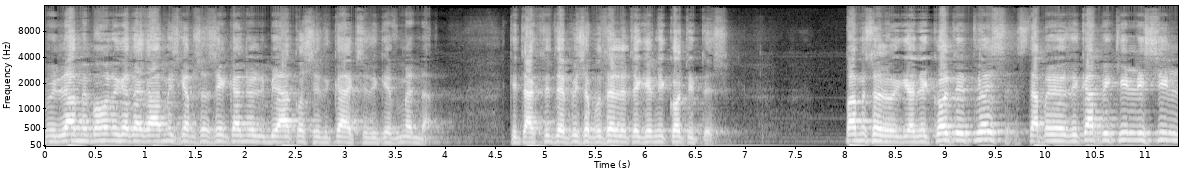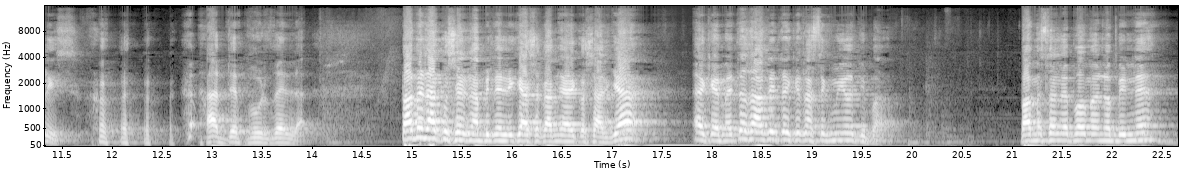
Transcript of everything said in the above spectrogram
Μιλάμε μόνο για τα γαμίσια που σας έχει κάνει ο Ολυμπιακός ειδικά, εξειδικευμένα. Κοιταχτείτε πίσω που θέλετε γενικότητες. Πάμε στο γενικότητες στα περιοδικά ποικίλης ύλης. Άντε μπουρδέλα. Πάμε να ακούσετε να πινελικιάσω καμιά εικοσαριά ε, και μετά θα δείτε και τα στιγμιότυπα. Πάμε στον επόμενο μπινέ.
